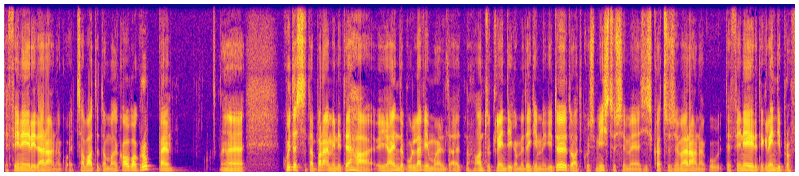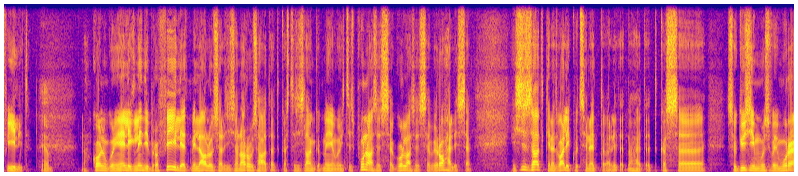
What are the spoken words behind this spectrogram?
defineerid ära nagu, et sa vaatad oma kaubagruppe äh,, kuidas seda paremini teha ja enda puhul läbi mõelda, et noh, antud kliendiga me tegimegi töötoad, kus me istusime ja siis katsusime ära nagu defineerida kliendi profiilid noh, kolm kuni neli kliendi profiili, et mille alusel siis on aru saada, et kas ta siis langeb meie mõistes punasesse, kollasesse või rohelisse. ja siis sa saadki need valikud siin ette valida, et noh, et, et kas äh, su küsimus või mure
